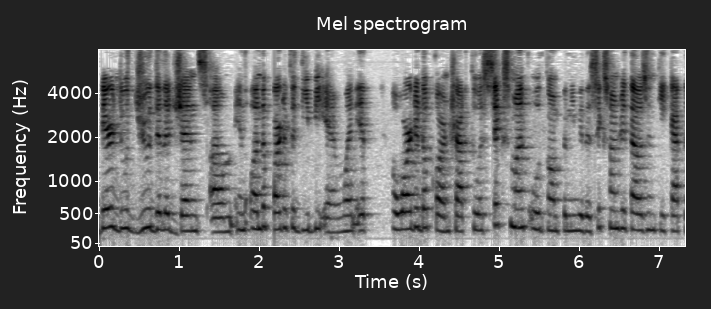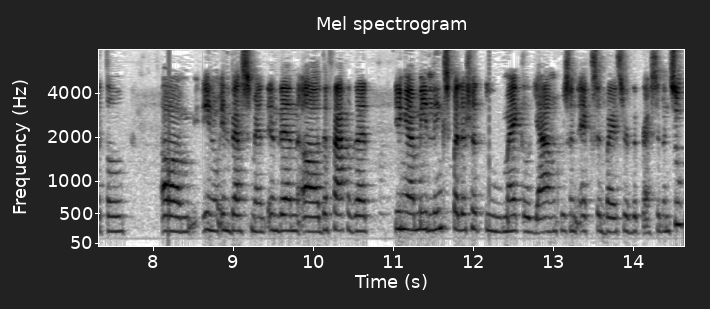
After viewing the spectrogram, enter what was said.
their due, due diligence um, in on the part of the DBM when it awarded a contract to a six-month-old company with a 600,000 T capital um, you know, investment. And then uh, the fact that yung nga, may links pala siya to Michael Yang, who's an ex-advisor of the president. So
